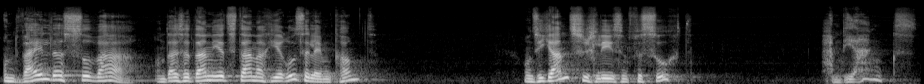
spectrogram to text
Und weil das so war, und als er dann jetzt da nach Jerusalem kommt und sich anzuschließen versucht, haben die Angst.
